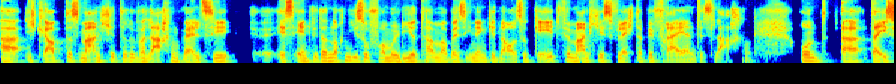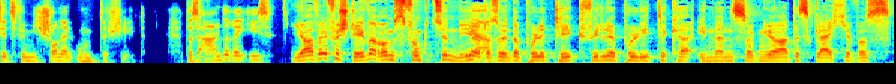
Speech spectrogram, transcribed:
Äh, ich glaube, dass manche darüber lachen, weil sie äh, es entweder noch nie so formuliert haben, aber es ihnen genauso geht. Für manche ist vielleicht ein befreiendes Lachen. Und äh, da ist jetzt für mich schon ein Unterschied. Das andere ist. Ja, aber ich verstehe, warum es funktioniert. Ja. Also in der Politik, viele PolitikerInnen sagen ja das Gleiche, was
